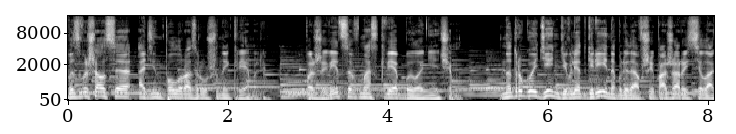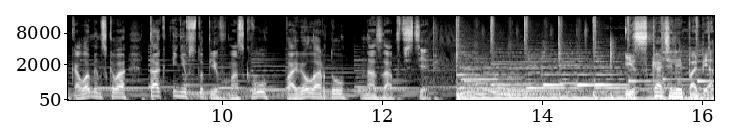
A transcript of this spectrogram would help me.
возвышался один полуразрушенный Кремль. Поживиться в Москве было нечем. На другой день Девлет Гирей, наблюдавший пожар из села Коломенского, так и не вступив в Москву, повел Орду назад в степь. Искатели побед.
